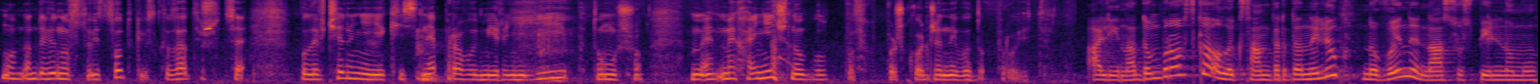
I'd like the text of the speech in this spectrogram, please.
ну, на 90% сказати, що це були вчинені якісь неправомірні дії, тому що механічно був пошкоджений водопровід. Аліна Домбровська, Олександр Данилюк. Новини на Суспільному.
